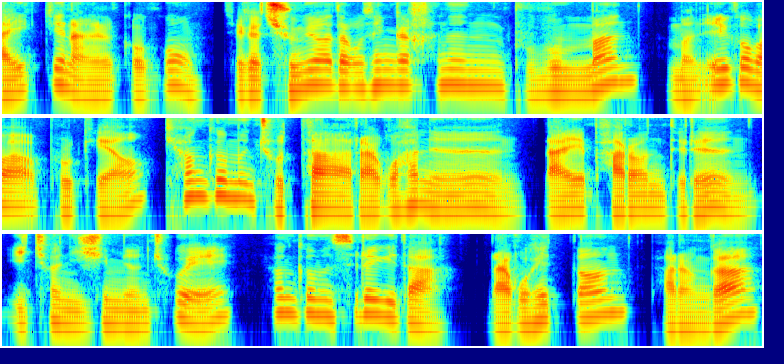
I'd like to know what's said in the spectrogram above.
다 읽진 않을 거고 제가 중요하다고 생각하는 부분만 한번 읽어봐 볼게요. 현금은 좋다라고 하는 나의 발언들은 2020년 초에 현금은 쓰레기다 라고 했던 발언과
